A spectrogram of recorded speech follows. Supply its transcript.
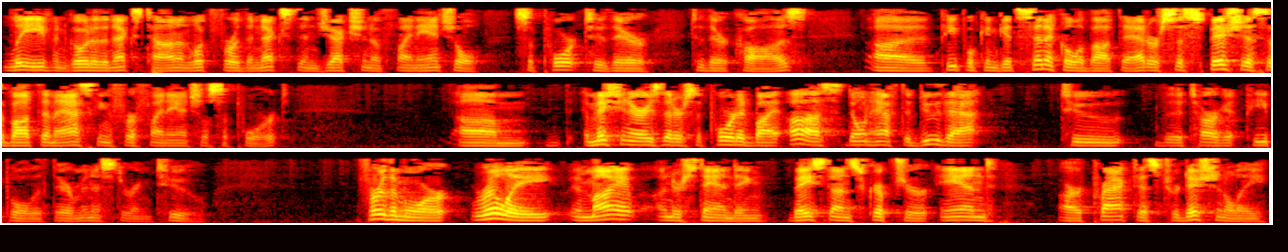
leave and go to the next town and look for the next injection of financial support to their, to their cause. Uh, people can get cynical about that or suspicious about them asking for financial support. Um, missionaries that are supported by us don't have to do that to the target people that they're ministering to. Furthermore, really, in my understanding, based on Scripture and our practice traditionally,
